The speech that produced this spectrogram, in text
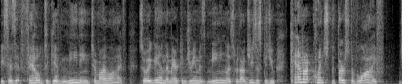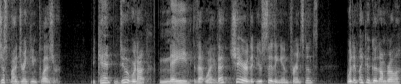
he says it failed to give meaning to my life. So again, the American dream is meaningless without Jesus because you cannot quench the thirst of life just by drinking pleasure. You can't do it. We're not made that way. That chair that you're sitting in, for instance, would it make a good umbrella?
